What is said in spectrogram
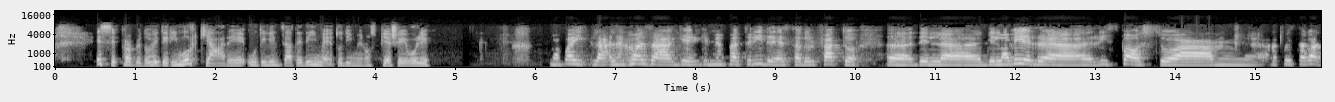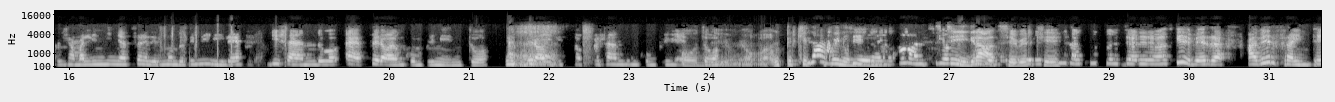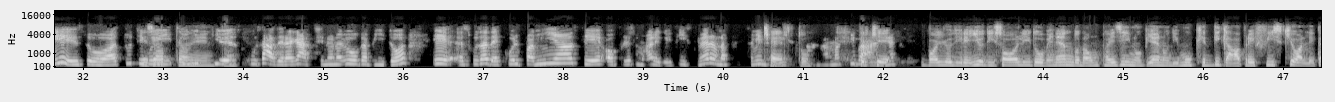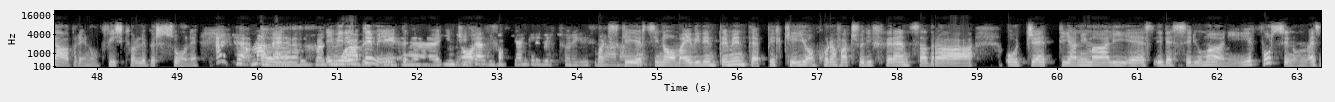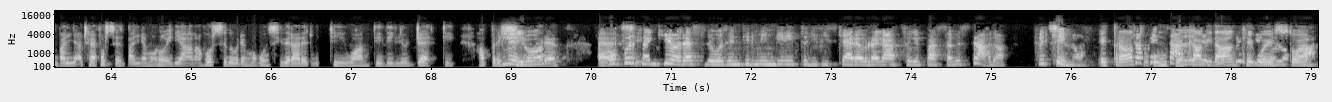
e se proprio dovete rimorchiare utilizzate dei metodi meno spiacevoli. Ma poi la, la cosa che, che, mi ha fatto ridere è stato il fatto uh, del, dell'aver uh, risposto a, a, questa cosa, diciamo, all'indignazione del mondo femminile, dicendo, eh, però è un complimento. Eh, però gli sto facendo un complimento. Oddio mio, ma perché grazie, qui non... anzi, sì, grazie perché... A tutto il genere maschile per aver frainteso a tutti quei... Esattamente. Scusate ragazzi, non avevo capito e eh, scusate, è colpa mia se ho preso male quei fischi, ma era un apprezzamento Certo, ma ti perché pare? Voglio dire, io di solito venendo da un paesino pieno di mucche e di capre, fischio alle capre, non fischio alle persone. Ah, cioè, ma è Eh, tua evidentemente, perché eh, in no, città si infa- fischia anche le persone, ma Cristana. Eh? scherzi, no, ma evidentemente è perché io ancora faccio differenza tra oggetti, animali e- ed esseri umani e forse non è sbagliato, cioè forse sbagliamo noi, Diana, forse dovremmo considerare tutti quanti degli oggetti, a Vero? Eh, O forse sì, anch'io adesso devo sentirmi in diritto di fischiare a un ragazzo che passa per strada? Perché sì, no? e tra l'altro comunque pensato capita detto, anche questo, eh.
